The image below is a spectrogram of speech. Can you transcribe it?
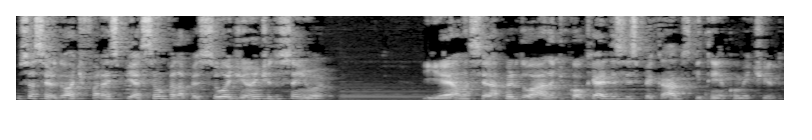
o sacerdote fará expiação pela pessoa diante do Senhor, e ela será perdoada de qualquer desses pecados que tenha cometido.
